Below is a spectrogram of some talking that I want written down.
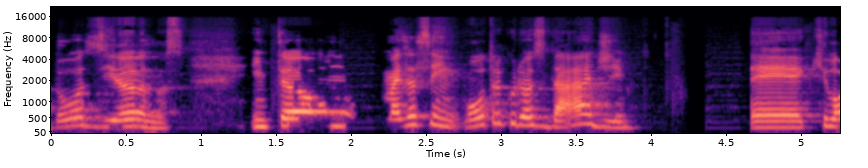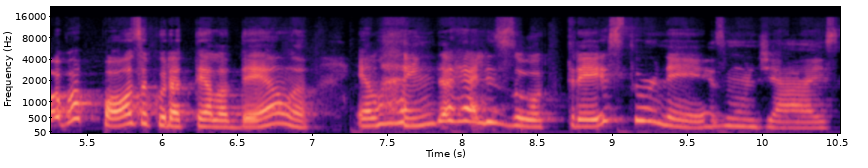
12 anos. Então, mas assim, outra curiosidade é que logo após a curatela dela, ela ainda realizou três turnês mundiais,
